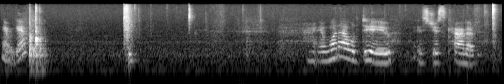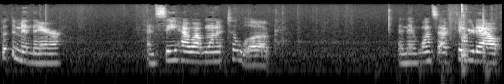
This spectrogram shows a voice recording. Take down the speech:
There we go. And what I will do is just kind of put them in there and see how I want it to look. And then once I've figured out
